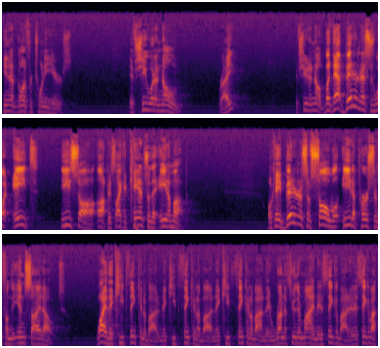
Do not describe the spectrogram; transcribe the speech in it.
He ended up going for 20 years. If she would have known, right? If she would have known. But that bitterness is what ate Esau up. It's like a cancer that ate him up. Okay, bitterness of soul will eat a person from the inside out. Why? They keep thinking about it, and they keep thinking about it, and they keep thinking about it, and they run it through their mind, and they think about it, and they think about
